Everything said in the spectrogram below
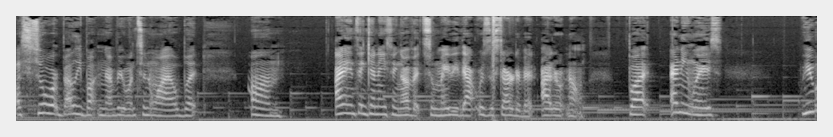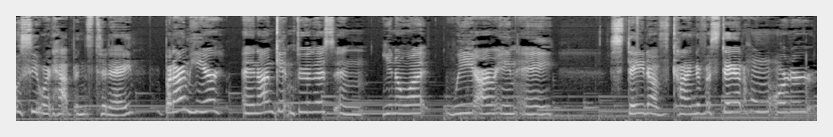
a sore belly button every once in a while, but um, I didn't think anything of it, so maybe that was the start of it. I don't know. But, anyways, we will see what happens today. But I'm here and I'm getting through this, and you know what? We are in a state of kind of a stay at home order.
